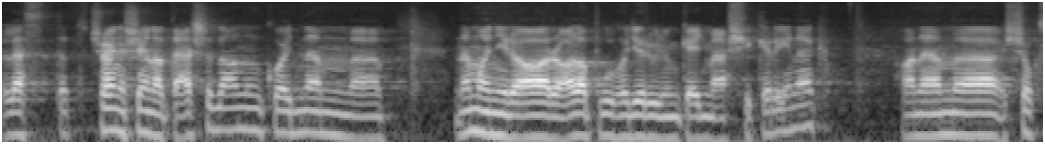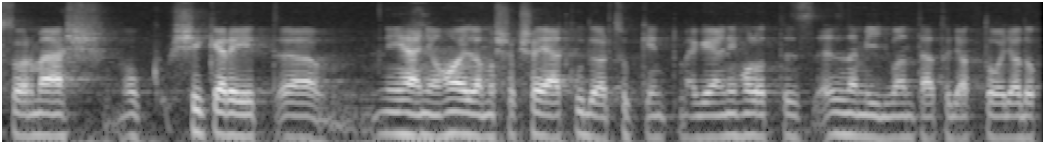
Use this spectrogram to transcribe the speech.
lesz, tehát sajnos olyan a társadalmunk, hogy nem, nem annyira arra alapul, hogy örülünk egymás sikerének, hanem sokszor mások sikerét néhányan hajlamosak saját kudarcukként megélni, holott ez, ez nem így van, tehát hogy attól, hogy adok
